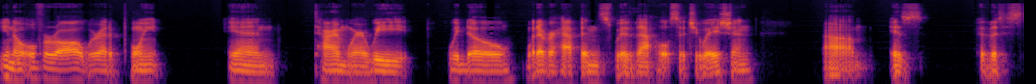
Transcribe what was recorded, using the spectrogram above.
you know, overall we're at a point in time where we we know whatever happens with that whole situation um, is the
